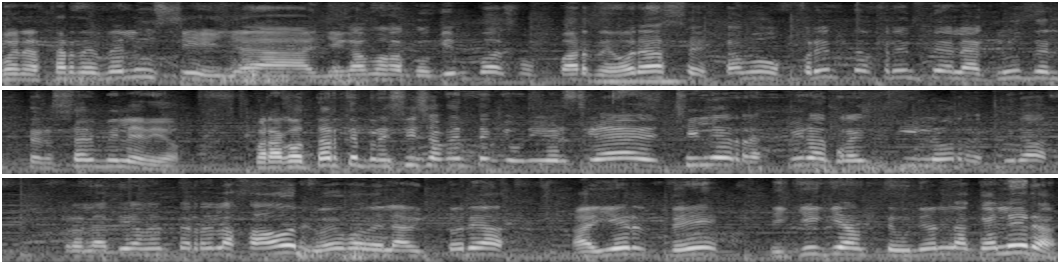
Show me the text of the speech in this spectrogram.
Buenas tardes, Belu. Sí, ya llegamos a Coquimbo hace un par de horas. Estamos frente a frente a la Cruz del Tercer Milenio. Para contarte precisamente que Universidad de Chile respira tranquilo, respira relativamente relajado luego de la victoria ayer de Iquique ante Unión La Calera.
